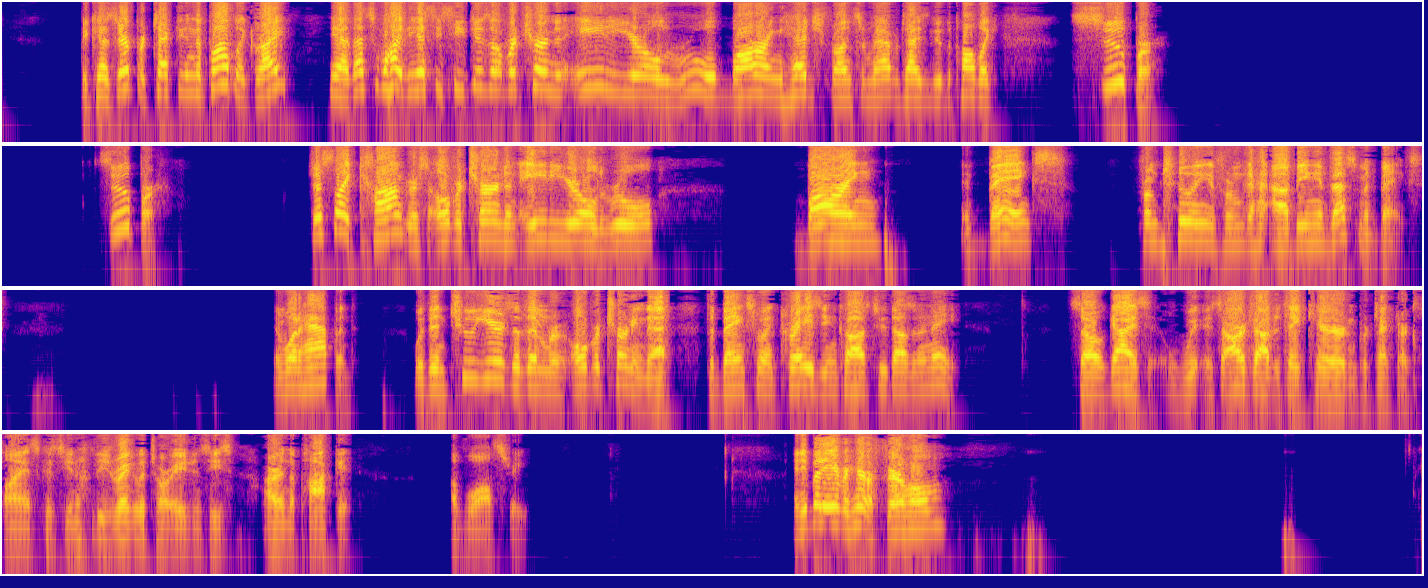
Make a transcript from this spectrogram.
Because they're protecting the public, right? Yeah, that's why the SEC just overturned an 80-year-old rule barring hedge funds from advertising to the public. Super. Super. Just like Congress overturned an 80-year-old rule barring banks from doing from uh, being investment banks. And what happened? Within two years of them overturning that, the banks went crazy and caused 2008. So, guys, we, it's our job to take care and protect our clients because you know these regulatory agencies are in the pocket of Wall Street. Anybody ever hear of Fairholme?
